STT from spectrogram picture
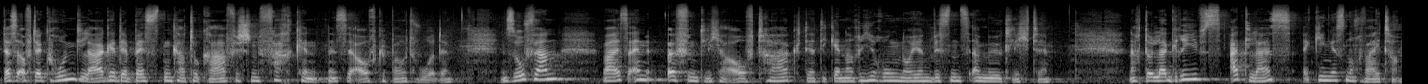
das auf der Grundlage der besten kartografischen Fachkenntnisse aufgebaut wurde. Insofern war es ein öffentlicher Auftrag, der die Generierung neuen Wissens ermöglichte. Nach Dolagrives Atlas ging es noch weiter.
